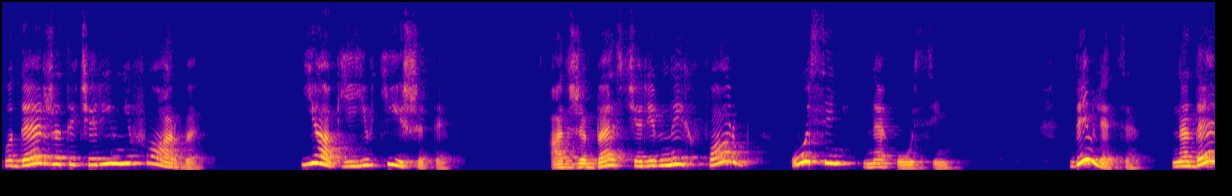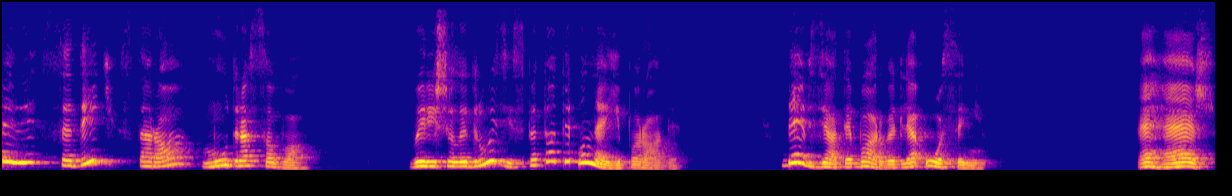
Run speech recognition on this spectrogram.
одержати чарівні фарби? Як її втішити? Адже без чарівних фарб осінь не осінь. Дивляться, на дереві сидить стара мудра сова. Вирішили друзі спитати у неї поради. Де взяти барви для осені? Еге ж,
